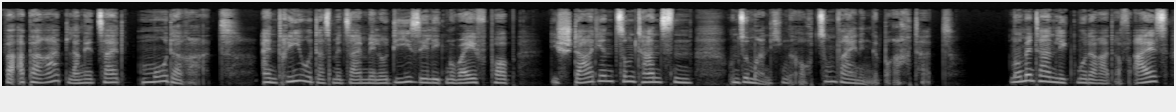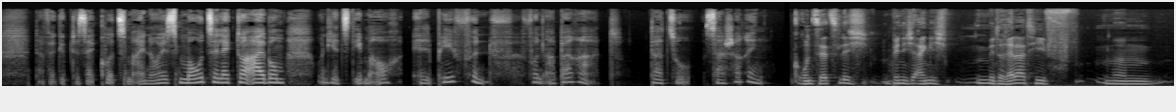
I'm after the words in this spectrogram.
war Apparat lange Zeit Moderat. Ein Trio, das mit seinem melodieseligen Rave-Pop die Stadien zum Tanzen und so manchen auch zum Weinen gebracht hat. Momentan liegt Moderat auf Eis, dafür gibt es seit kurzem ein neues Mode-Selector-Album und jetzt eben auch LP5 von Apparat. Dazu Sascha Ring. Grundsätzlich bin ich eigentlich mit relativ ähm,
